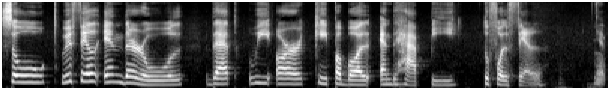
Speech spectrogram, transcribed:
so, we fill in the role that we are capable and happy to fulfill. Yep.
